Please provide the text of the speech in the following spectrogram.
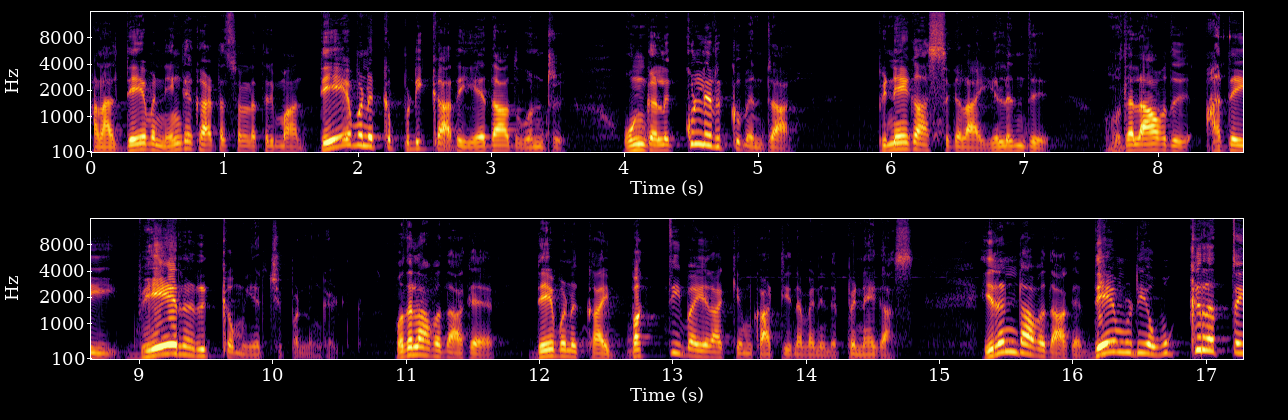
ஆனால் தேவன் எங்கே காட்ட சொல்ல தெரியுமா? தேவனுக்கு பிடிக்காத ஏதாவது ஒன்று உங்களுக்குள் இருக்கும் என்றால் பிணைகாசுகளாய் எழுந்து முதலாவது அதை வேறறுக்க முயற்சி பண்ணுங்கள். முதலாவதாக தேவனுக்காய் பக்தி வைராக்கியம் காட்டினவன் இந்த பினேகாஸ். இரண்டாவதாக தேவனுடைய உக்கிரத்தை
